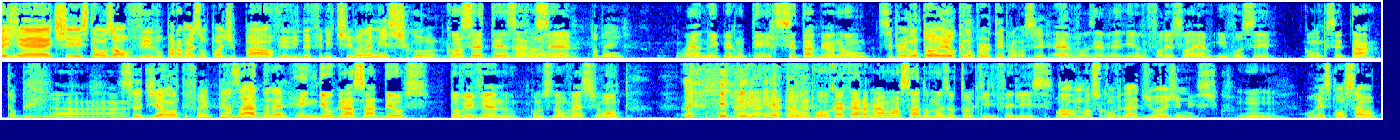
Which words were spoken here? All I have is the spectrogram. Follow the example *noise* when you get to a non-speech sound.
Oi, gente, estamos ao vivo para mais um Pode Pá, ao vivo em definitiva, né, Místico? Com certeza, Caramba. e você? Tô bem. Ué, nem perguntei se tá bem ou não. Você perguntou, eu que não perguntei pra você. É, você, eu falei só, é, e você? Como que você tá? Tô bem. Ah, Seu dia ontem foi pesado, né? rendeu, graças a Deus. Tô vivendo como se não houvesse ontem. *laughs* tô um pouco a cara meio amassada, mas eu tô aqui feliz. Ó, o nosso convidado de hoje, Místico, Hum, o responsável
